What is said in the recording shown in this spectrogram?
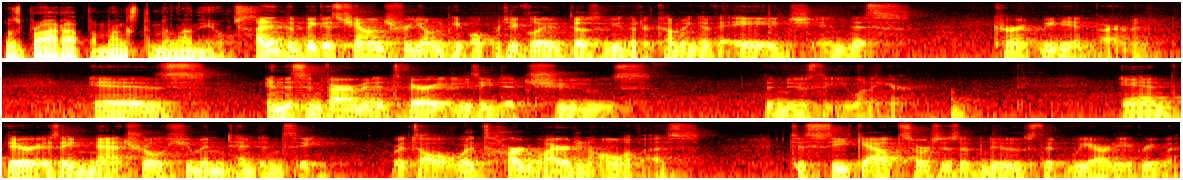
was brought up amongst the millennials. I think the biggest challenge for young people, particularly those of you that are coming of age in this current media environment, is in this environment, it's very easy to choose the news that you want to hear. And there is a natural human tendency, where it's, all, it's hardwired in all of us, to seek out sources of news that we already agree with,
